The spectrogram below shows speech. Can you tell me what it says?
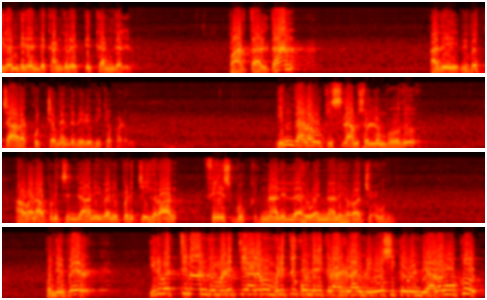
இரண்டு இரண்டு கண்கள் எட்டு கண்கள். பார்த்தால்தான் அது விபச்சார குற்றம் என்று நிரூபிக்கப்படும். இந்த அளவுக்கு இஸ்லாம் சொல்லும் போது அவன் அப்படி செஞ்சான் இவன் இப்படி செய்கிறான் ஃபேஸ்புக் இன்னாலில்லாஹி வ கொஞ்சம் பேர் இருபத்தி நான்கு மணித்தியாலமும் விழித்துக் கொண்டிருக்கிறார்களா என்று யோசிக்க வேண்டிய அளவுக்கு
